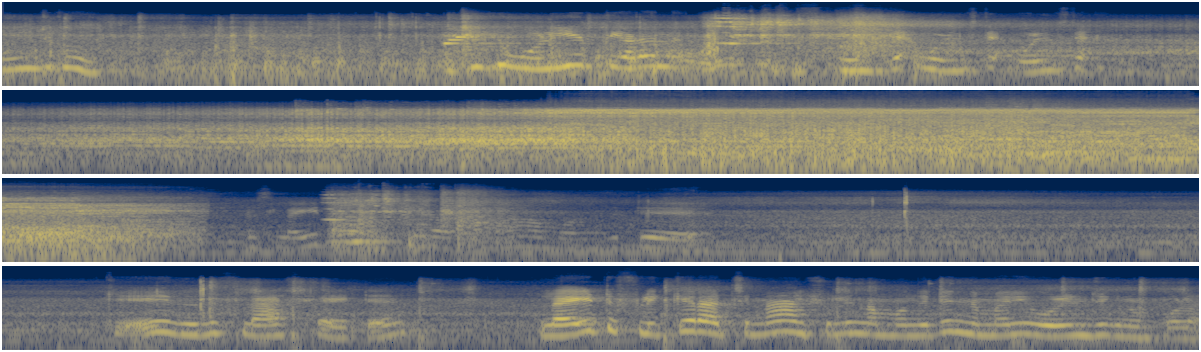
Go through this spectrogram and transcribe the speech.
ஒழிஞ்சுக்கோ ஒளியத்து இடம் இல்லை. ஒழிச்சிட்டேன் ஒழிச்சிட்டேன் ஒழிச்சிட்டேன் ஸ்லைட் நம்ம இது வந்து ஃப்ளாஷ் லைட்டு லைட்டு ஃப்ளிக்கர் ஆச்சுன்னா ஆக்சுவலி நம்ம வந்துட்டு இந்த மாதிரி ஒழிஞ்சுக்கணும் போல்.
